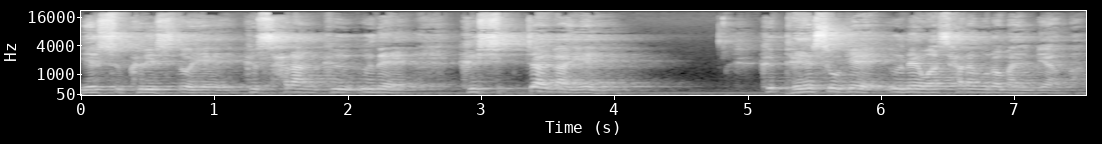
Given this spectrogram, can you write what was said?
예수 그리스도의 그 사랑, 그 은혜, 그 십자가에 그 대속의 은혜와 사랑으로 말미암아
